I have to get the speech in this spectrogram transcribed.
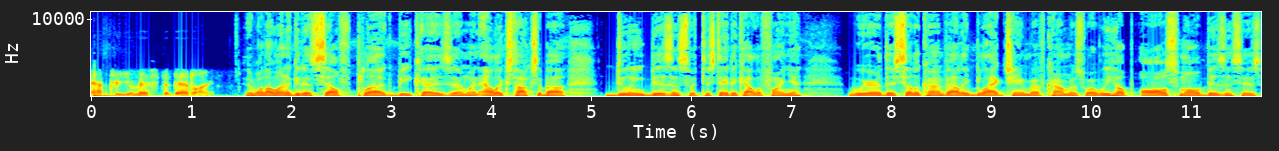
after you miss the deadline. Well, I want to get a self plug because uh, when Alex talks about doing business with the state of California, we're the Silicon Valley Black Chamber of Commerce where we help all small businesses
